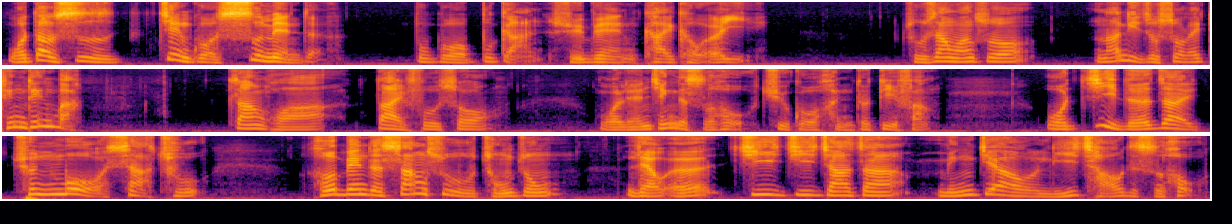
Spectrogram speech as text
我倒是见过世面的。”不过不敢随便开口而已。楚襄王说：“那你就说来听听吧。”张华大夫说：“我年轻的时候去过很多地方，我记得在春末夏初，河边的桑树丛中，鸟儿叽叽喳喳鸣叫离巢的时候，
